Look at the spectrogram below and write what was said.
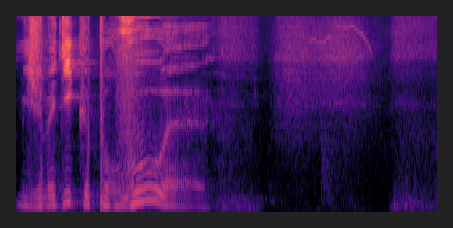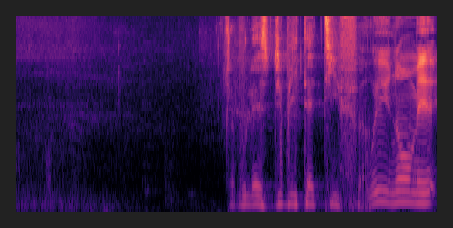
Mais je me dis que pour vous, euh, ça vous laisse dubitatif. Oui, non, mais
